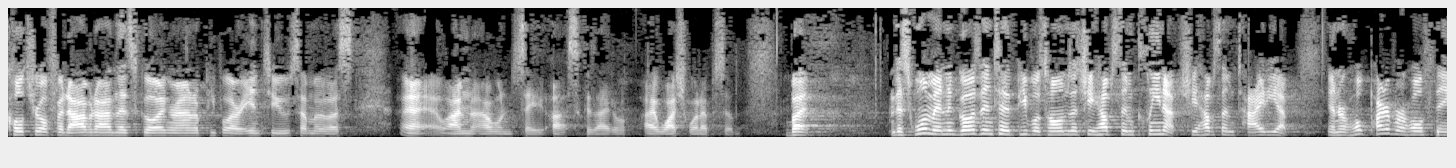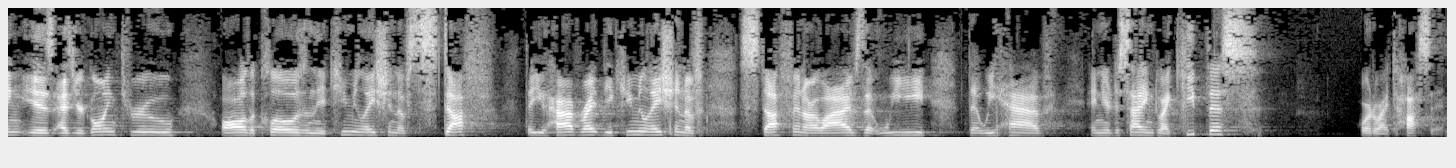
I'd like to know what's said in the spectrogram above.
cultural phenomenon that's going around people are into, some of us. Uh, I'm, I wouldn't say us because I don't, I watched one episode. But this woman goes into people's homes and she helps them clean up. She helps them tidy up. And her whole, part of her whole thing is as you're going through all the clothes and the accumulation of stuff that you have, right? The accumulation of stuff in our lives that we, that we have, and you're deciding, do I keep this or do I toss it?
